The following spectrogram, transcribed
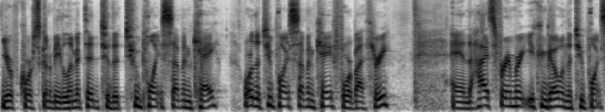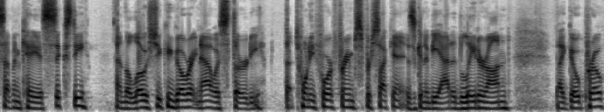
you're of course gonna be limited to the 2.7K or the 2.7K 4x3. And the highest frame rate you can go in the 2.7K is 60, and the lowest you can go right now is 30. That 24 frames per second is gonna be added later on by GoPro,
